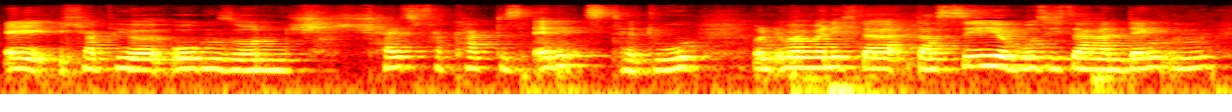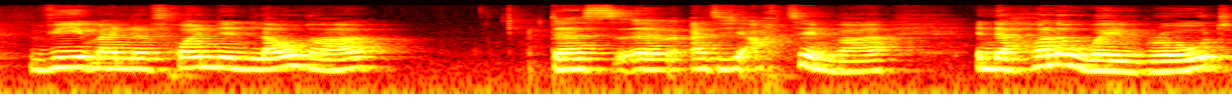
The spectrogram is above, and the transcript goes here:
ey, ich habe hier oben so ein scheiß verkacktes Addicts-Tattoo. Und immer wenn ich da das sehe, muss ich daran denken, wie meine Freundin Laura das, äh, als ich 18 war, in der Holloway Road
